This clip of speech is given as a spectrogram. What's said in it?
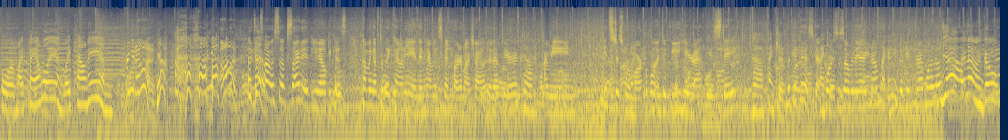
for my family and Lake County, and Bring it on. yeah, on. and that's it. why I was so excited, you know, because coming up to Lake County and then having spent part of my childhood up here, Yeah. I mean, it's just remarkable. And to be here at the estate, yeah. Thank you. look at this. You got Thank you. horses over there. You know, I'm like, I need to go get grab one of those. Yeah, I know. Go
